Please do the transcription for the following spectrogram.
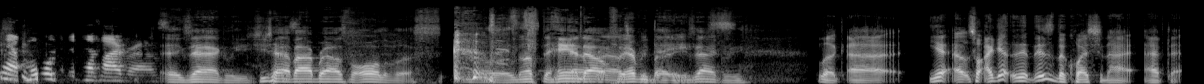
Yeah, more than enough eyebrows. exactly. She should have eyebrows for all of us. You know, enough to hand out for for everybody. days. Exactly. Look, uh, yeah. uh, So I guess this is the question I I have to.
